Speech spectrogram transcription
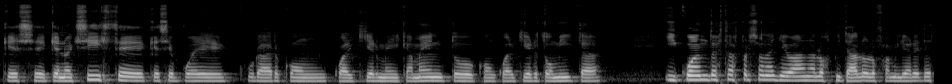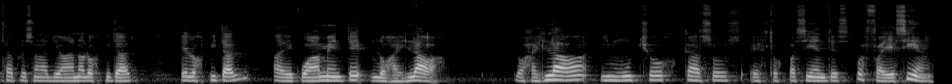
que, se, que no existe, que se puede curar con cualquier medicamento, con cualquier tomita. Y cuando estas personas llevaban al hospital o los familiares de estas personas llevaban al hospital, el hospital adecuadamente los aislaba. Los aislaba y muchos casos estos pacientes pues fallecían.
